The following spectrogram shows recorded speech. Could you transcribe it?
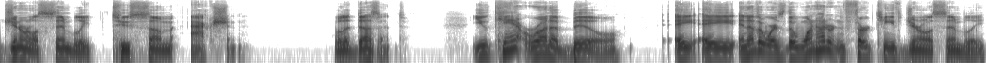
General Assembly to some action. Well, it doesn't. You can't run a bill. A, a in other words, the 113th General Assembly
